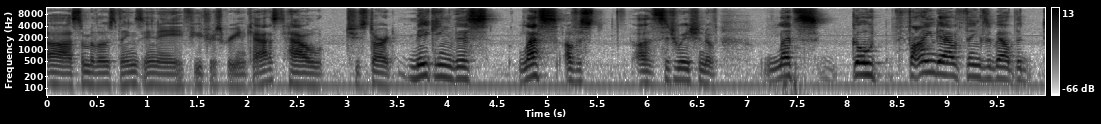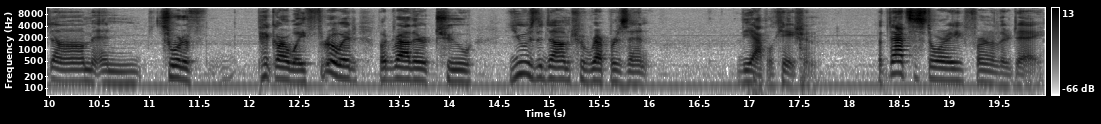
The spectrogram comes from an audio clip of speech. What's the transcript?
uh, some of those things in a future screencast, how to start making this less of a, a situation of let's go find out things about the DOM and sort of pick our way through it, but rather to use the DOM to represent the application. But that's a story for another day.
